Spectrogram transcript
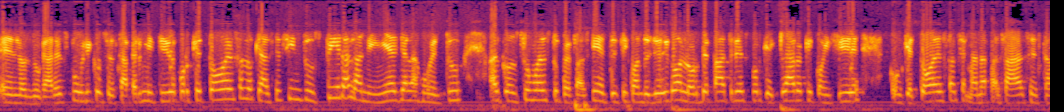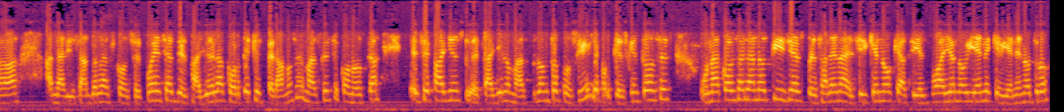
en los lugares públicos está permitido, porque todo eso lo que hace es inducir a la niñez y a la juventud al consumo de estupefacientes. Y cuando yo digo dolor de patria es porque claro que coincide con que toda esta semana pasada se estaba analizando las consecuencias del fallo de la Corte, que esperamos además que se conozca ese fallo en su detalle lo más pronto posible, porque es que entonces una cosa es la noticia, después salen a decir que no, que así el fallo no viene, que viene en otro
